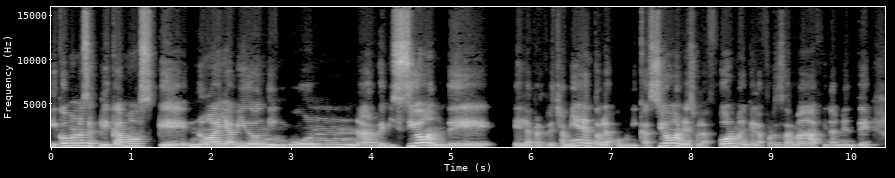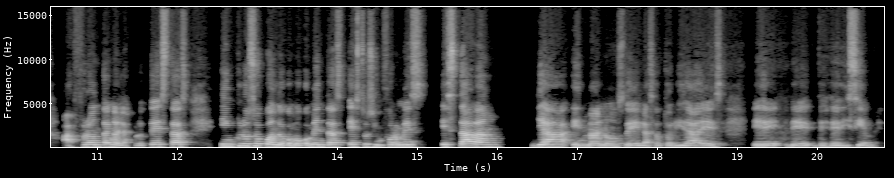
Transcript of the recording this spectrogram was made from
¿Y cómo nos explicamos que no haya habido ninguna revisión de el apertrechamiento, las comunicaciones o la forma en que las Fuerzas Armadas finalmente afrontan a las protestas, incluso cuando, como comentas, estos informes estaban ya en manos de las autoridades eh, desde diciembre.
